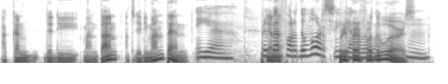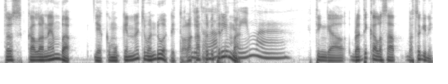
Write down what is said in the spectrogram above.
akan jadi mantan atau jadi manten. Iya. Prepare Yang- for the worst. nih, Prepare jangan for the lupa. worst. Hmm. Terus kalau nembak, ya kemungkinannya cuma dua, ditolak, atau Ditolak, diterima. diterima. Tinggal berarti kalau saat maksud gini,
